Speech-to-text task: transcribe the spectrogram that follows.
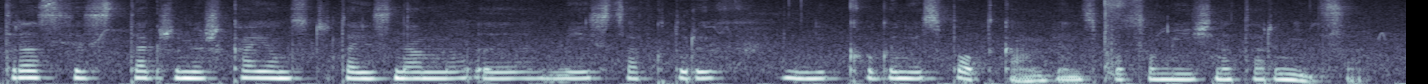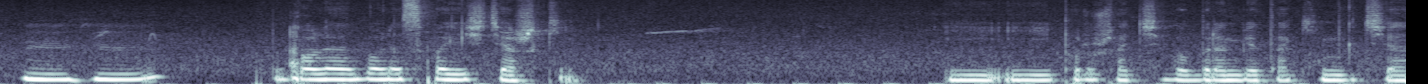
teraz jest tak, że mieszkając tutaj znam y, miejsca, w których nikogo nie spotkam, więc po co mi iść na tarnicę? Mhm. Wolę, wolę swoje ścieżki. I, I poruszać się w obrębie takim, gdzie,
